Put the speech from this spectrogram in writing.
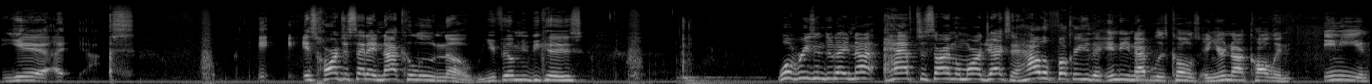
yeah, I, it, it's hard to say they not colluding. No, you feel me? Because what reason do they not have to sign Lamar Jackson? How the fuck are you the Indianapolis Colts and you're not calling any and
